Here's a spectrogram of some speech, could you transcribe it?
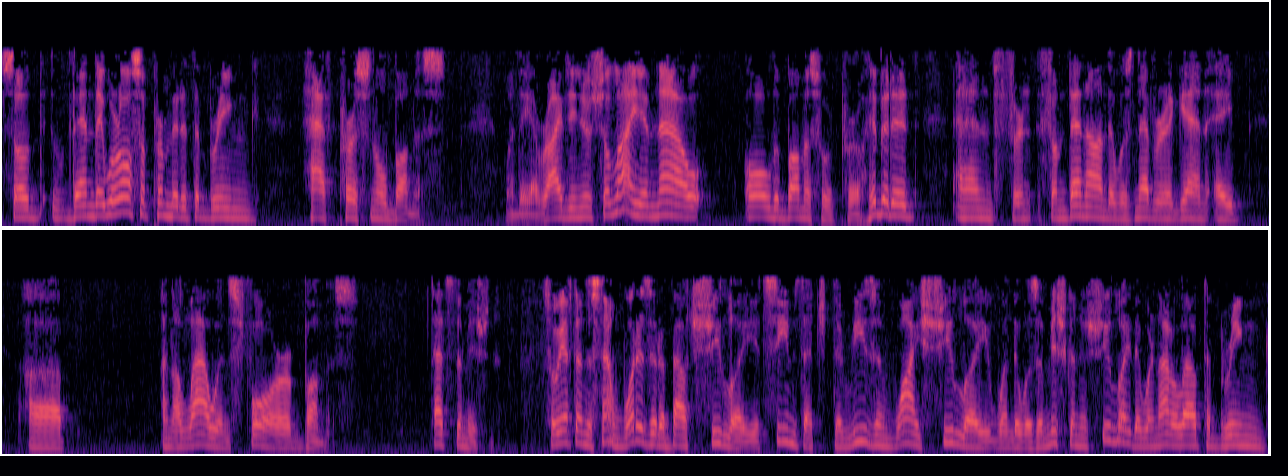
So th- then they were also permitted to bring half personal bamas. When they arrived in Yerushalayim, now all the bamas were prohibited, and for, from then on there was never again a uh, an allowance for bamas. That's the Mishnah. So we have to understand what is it about Shiloh. It seems that the reason why Shiloh, when there was a Mishkan in Shiloh, they were not allowed to bring,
